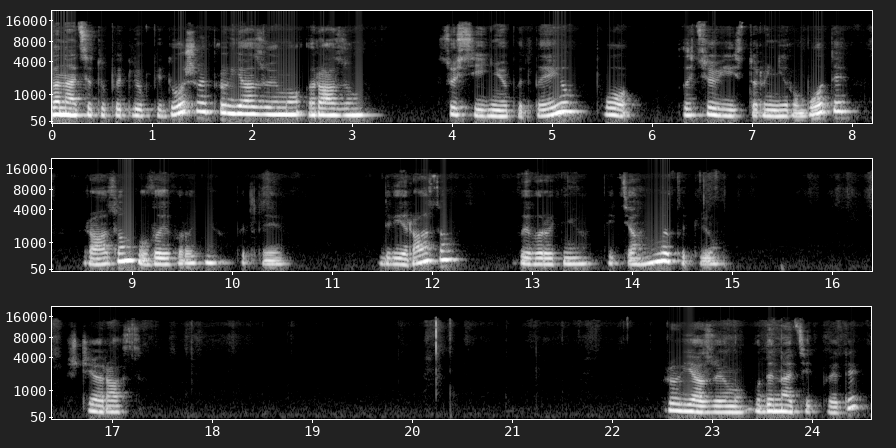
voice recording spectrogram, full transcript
Дванадцяту петлю підошви пров'язуємо разом з сусідньою петлею по лицьовій стороні роботи разом виворотньою петлею. Дві разом виворотньою підтягнули петлю. Ще раз. Пров'язуємо 11 петель.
